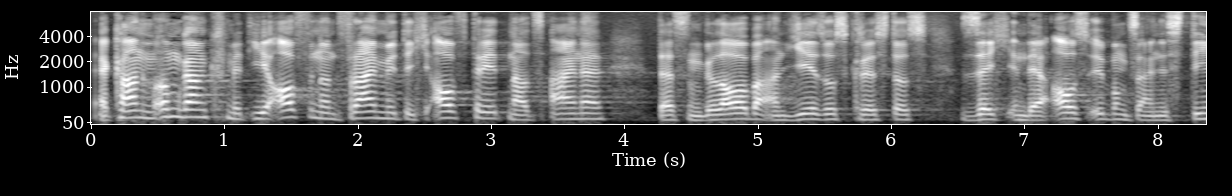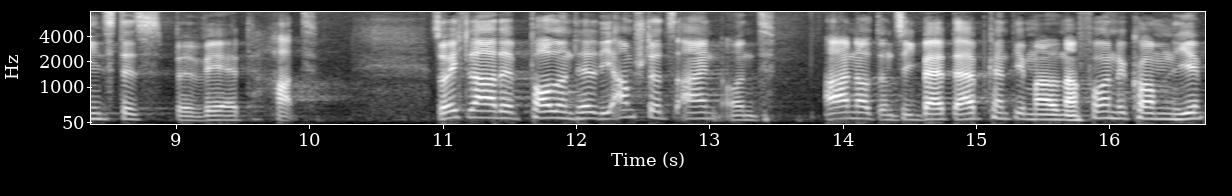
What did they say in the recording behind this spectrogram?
Er kann im Umgang mit ihr offen und freimütig auftreten als einer, dessen Glaube an Jesus Christus sich in der Ausübung seines Dienstes bewährt hat. So, ich lade Paul und Hildi Amstutz ein und Arnold und Siegbert Depp, könnt ihr mal nach vorne kommen hier.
